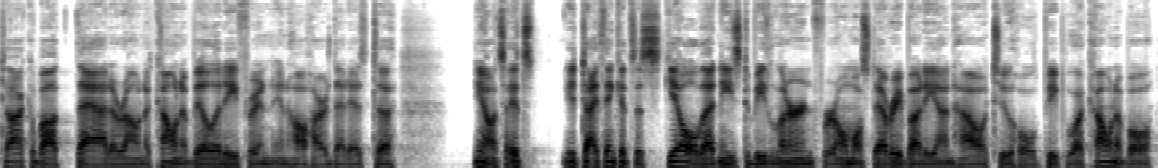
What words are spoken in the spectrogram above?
Talk about that around accountability for and, and how hard that is to, you know, it's it's it, I think it's a skill that needs to be learned for almost everybody on how to hold people accountable,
